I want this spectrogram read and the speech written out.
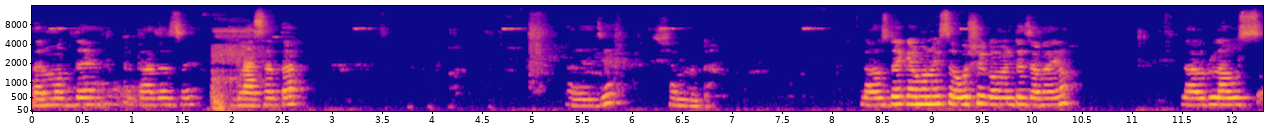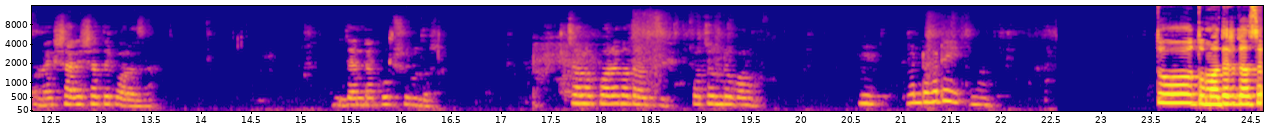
হাতার মধ্যে একটা কাজ আছে গ্লাস হাতা। আর এই যে সামনেটা। ব্লাউজটা কেমন হয়েছে অবশ্যই কমেন্টে জানাইও লাল ব্লাউজ অনেক শাড়ির সাথে পরা যায়। ডিজাইনটা খুব সুন্দর। চলো পরে কথা হচ্ছে প্রচণ্ড গরম। বন্ধ করি তো তোমাদের কাছে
